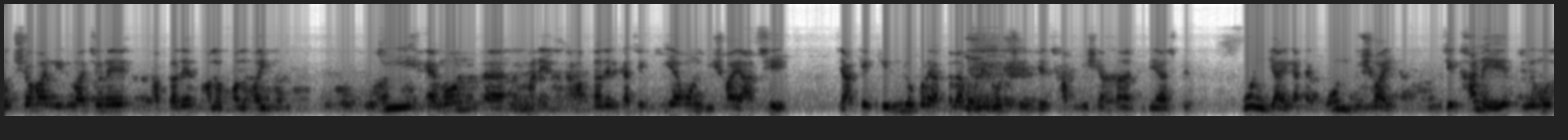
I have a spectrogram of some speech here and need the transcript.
লোকসভা নির্বাচনে আপনাদের ভালো ফল হয়নি। কি এমন মানে আপনাদের কাছে কি এমন বিষয় আছে যাকে কেন্দ্র করে আপনারা মনে করছেন যে ছাব্বিশে আপনারা ফিরে আসবেন? কোন জায়গাটা, কোন বিষয়টা যেখানে তৃণমূল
